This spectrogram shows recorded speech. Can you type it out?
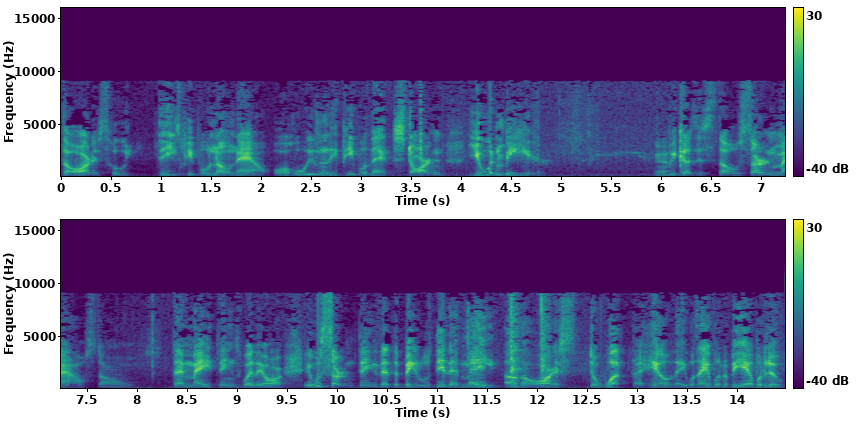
the artists who these people know now, or who even the people that starting, you wouldn't be here. Yeah. Because it's those certain milestones that made things where they are. It was certain things that the Beatles did that made other artists to what the hell they was able to be able to do.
